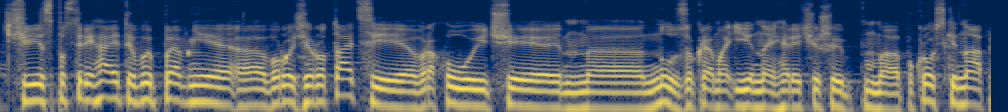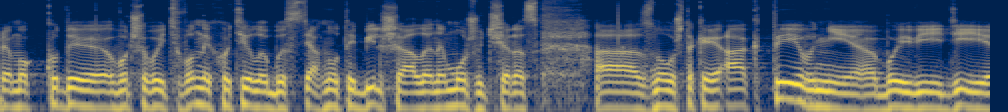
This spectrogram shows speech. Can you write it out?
Чи спостерігаєте ви певні е, ворожі ротації, враховуючи е, ну зокрема і найгарячіший Покровський напрямок, куди вочевидь вони хотіли би стягнути більше, але не можуть через е, знову ж таки активні бойові дії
